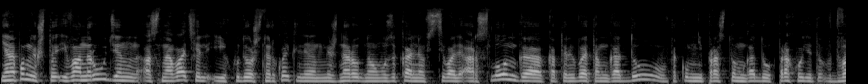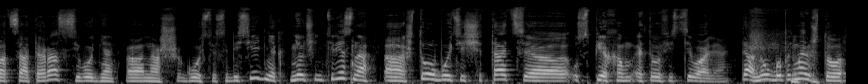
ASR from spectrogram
Я напомню, что Иван Рудин, основатель и художественный руководитель Международного музыкального фестиваля «Арслонга», который в этом году, в таком непростом году, проходит в 20 раз. Сегодня э, наш гость и собеседник. Мне очень интересно, э, что вы будете считать э, успехом этого фестиваля? Да, ну мы понимаем, что,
